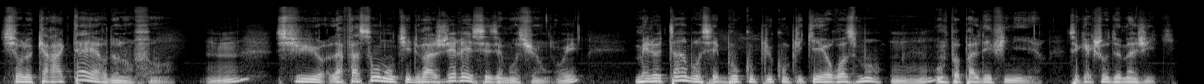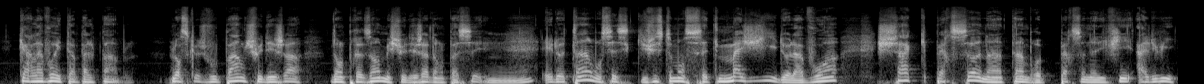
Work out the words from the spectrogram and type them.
sur le caractère de l'enfant, Mhm. sur la façon dont il va gérer ses émotions. Oui. Mais le timbre, c'est beaucoup plus compliqué. Heureusement, Mhm. on ne peut pas le définir. C'est quelque chose de magique. Car la voix est impalpable. Lorsque je vous parle, je suis déjà dans le présent, mais je suis déjà dans le passé. Mhm. Et le timbre, c'est justement cette magie de la voix. Chaque personne a un timbre personnalifié à lui.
